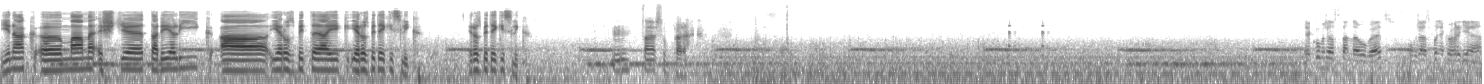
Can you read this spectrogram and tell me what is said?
Jinak uh, máme ještě, tady je lík a je rozbitý, je rozbitý kyslík. Je rozbitý kyslík. Hm, to je super. Jak umřel Standa vůbec? Umřel aspoň jako hrdina?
